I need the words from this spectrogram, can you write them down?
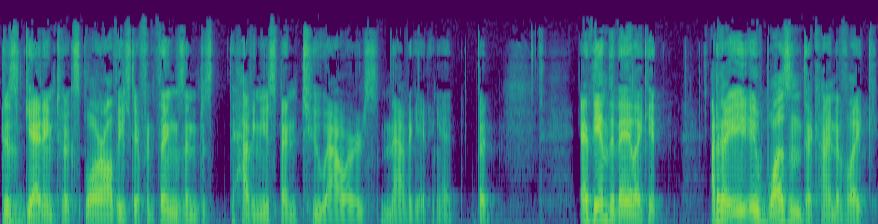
just getting to explore all these different things and just having you spend two hours navigating it. But at the end of the day, like it, I don't know, it, it wasn't the kind of like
